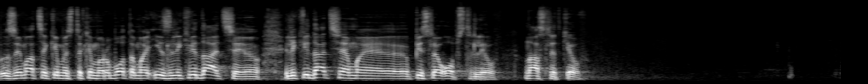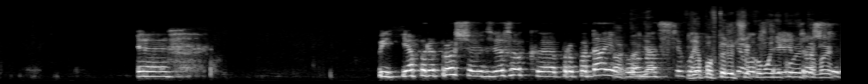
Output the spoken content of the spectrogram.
займатися якимись такими роботами із ліквідацією, ліквідаціями після обстрілів, наслідків? Е, Я перепрошую, зв'язок е, пропадає, Так, бо так, у я- нас сьогодні я повторю, чи комунікуєте ви-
